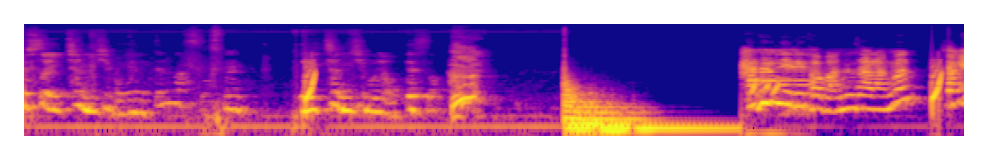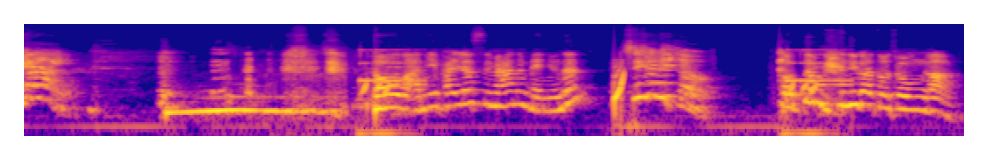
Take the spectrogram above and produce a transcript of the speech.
벌써 2025년이 끝났어. 응. 너 2025년 어땠어? 하는 일이 더 많은 사람은 장현이! 더 많이 팔렸으면 하는 메뉴는 시그니처! 어떤 메뉴가 더 좋은가?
